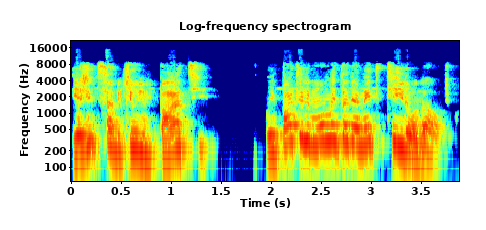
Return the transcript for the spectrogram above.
E a gente sabe que o empate, o empate ele momentaneamente tira o Náutico.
